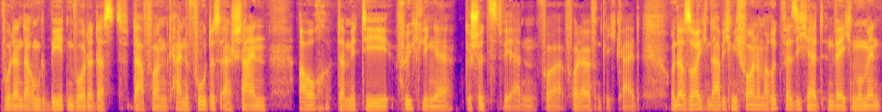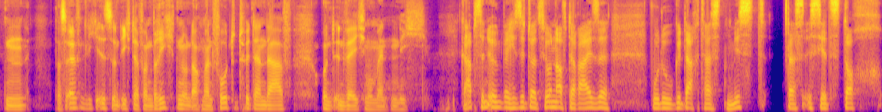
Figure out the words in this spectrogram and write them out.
wo dann darum gebeten wurde, dass davon keine Fotos erscheinen, auch damit die Flüchtlinge geschützt werden vor, vor der Öffentlichkeit. Und aus solchen, da habe ich mich vorher nochmal rückversichert, in welchen Momenten das öffentlich ist und ich davon berichten und auch mein Foto twittern darf und in welchen Momenten nicht. Gab es denn irgendwelche Situationen auf der Reise, wo du gedacht hast, Mist, das ist jetzt doch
